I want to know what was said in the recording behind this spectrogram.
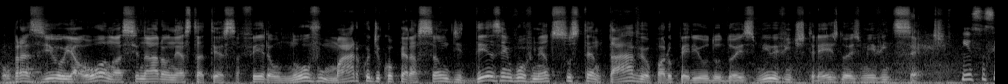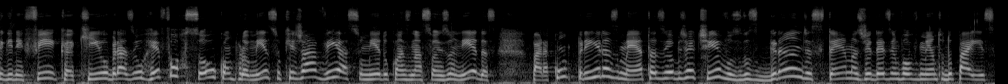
O Brasil e a ONU assinaram nesta terça-feira o novo Marco de Cooperação de Desenvolvimento Sustentável para o período 2023-2027. Isso significa que o Brasil reforçou o compromisso que já havia assumido com as Nações Unidas para cumprir as metas e objetivos dos grandes temas de desenvolvimento do país,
